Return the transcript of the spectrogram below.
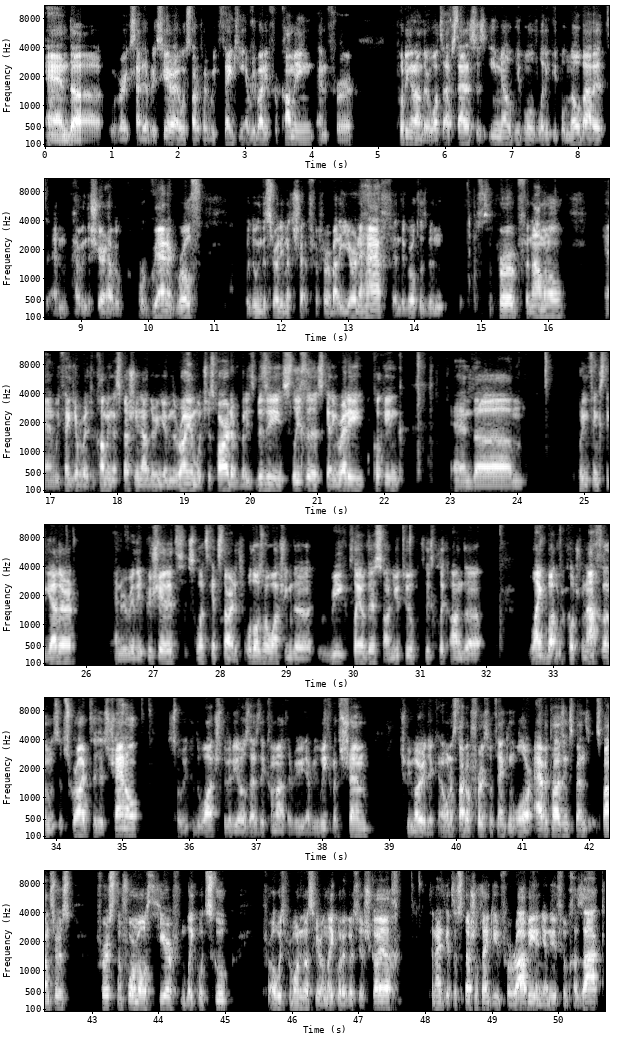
And uh, we're very excited everybody's here. I always start off every week thanking everybody for coming and for putting it on their WhatsApp statuses, email people, letting people know about it, and having the share have organic growth. We're doing this already for, for about a year and a half, and the growth has been superb, phenomenal. And we thank everybody for coming, especially now during Yom Nerayim, which is hard. Everybody's busy, slichas, getting ready, cooking, and um, putting things together. And we really appreciate it. So let's get started. For all those who are watching the replay of this on YouTube, please click on the like button for Coach Menachem and subscribe to his channel so we could watch the videos as they come out every every week. With Shem, should be Muridik. I want to start off first with thanking all our advertising sponsors. First and foremost, here from Lakewood Scoop for always promoting us here in Lakewood. Tonight gets a special thank you for Robbie and Yaniv from Chazak.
